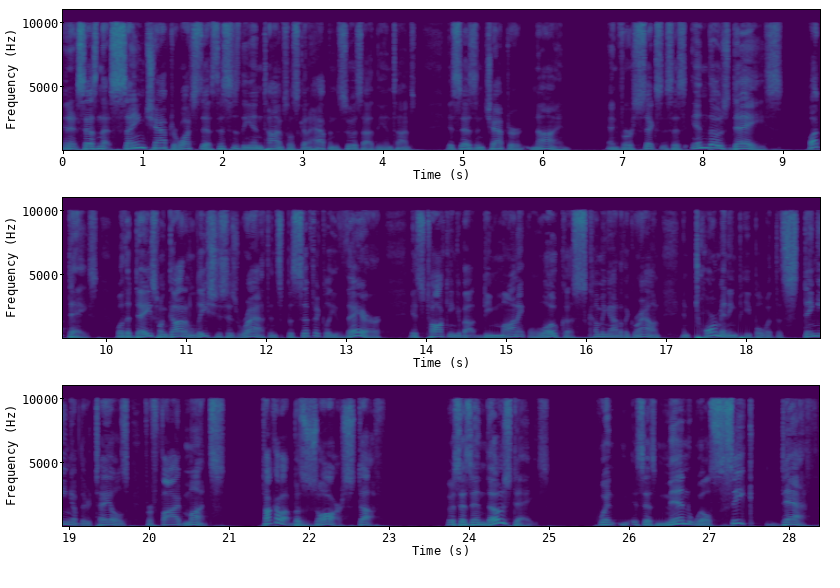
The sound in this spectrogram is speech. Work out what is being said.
And it says in that same chapter watch this this is the end times what's going to happen to suicide in the end times. It says in chapter 9 and verse 6, it says, In those days, what days? Well, the days when God unleashes his wrath, and specifically there, it's talking about demonic locusts coming out of the ground and tormenting people with the stinging of their tails for five months. Talk about bizarre stuff. But it says, In those days, when it says, men will seek death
